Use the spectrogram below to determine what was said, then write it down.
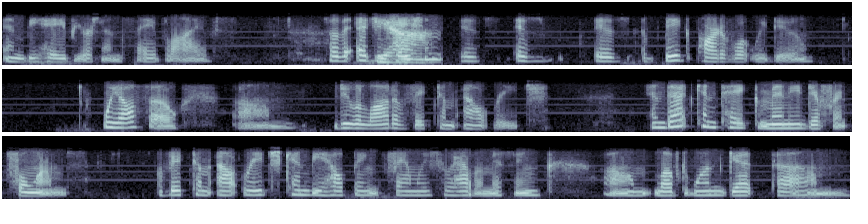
and behaviors and save lives. So the education yeah. is is is a big part of what we do. We also um, do a lot of victim outreach, and that can take many different forms. Victim outreach can be helping families who have a missing um, loved one get um,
